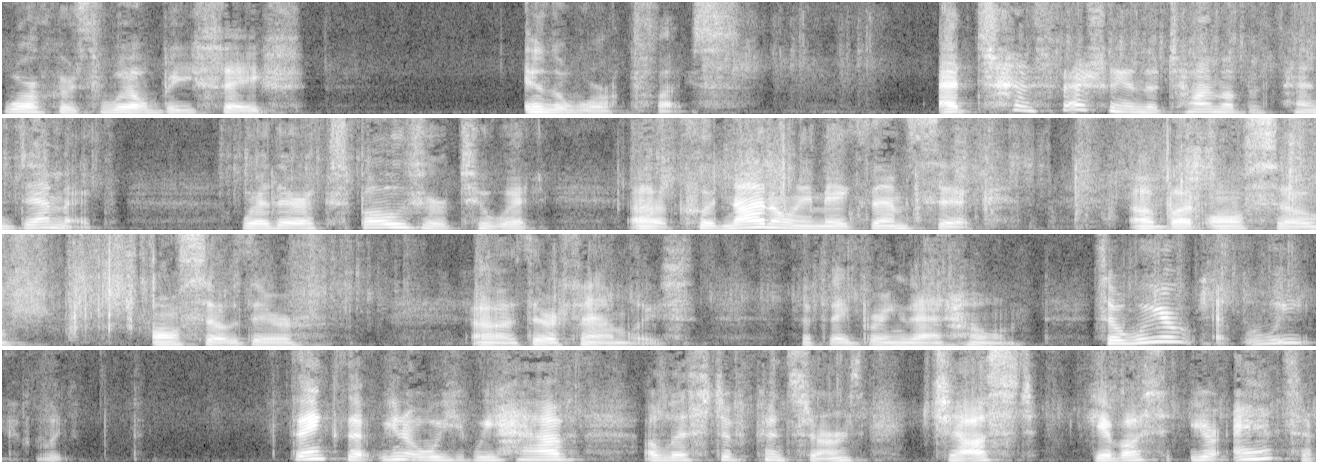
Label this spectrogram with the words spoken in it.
Workers will be safe in the workplace. At, especially in the time of a pandemic, where their exposure to it uh, could not only make them sick, uh, but also, also their, uh, their families, if they bring that home. So we're, we, we think that, you know, we, we have a list of concerns. Just Give us your answer.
